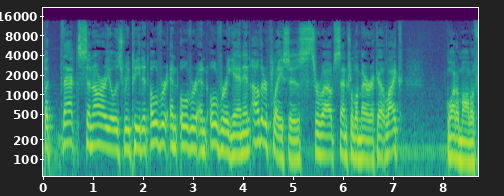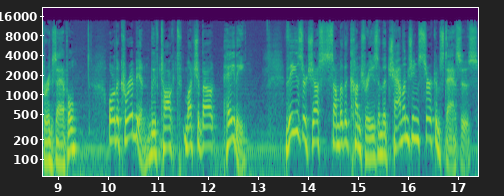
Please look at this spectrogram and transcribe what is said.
But that scenario is repeated over and over and over again in other places throughout Central America, like Guatemala, for example, or the Caribbean. We've talked much about Haiti. These are just some of the countries and the challenging circumstances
